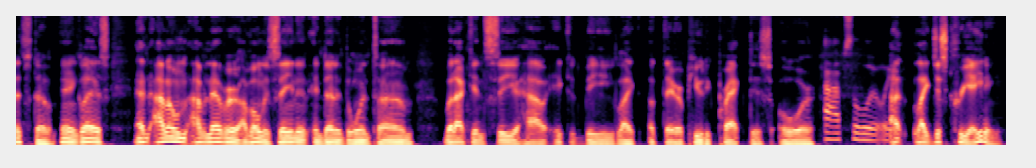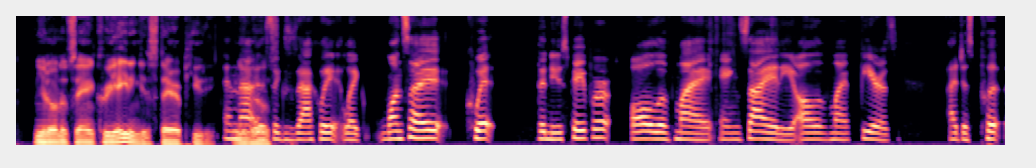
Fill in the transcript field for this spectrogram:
That's dope. And glass. And I don't. I've never. I've only seen it and done it the one time, but I can see how it could be like a therapeutic practice or Absolutely. I, like just creating. You know what I'm saying? Creating is therapeutic. and that is know? exactly like once I quit the newspaper, all of my anxiety, all of my fears I just put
